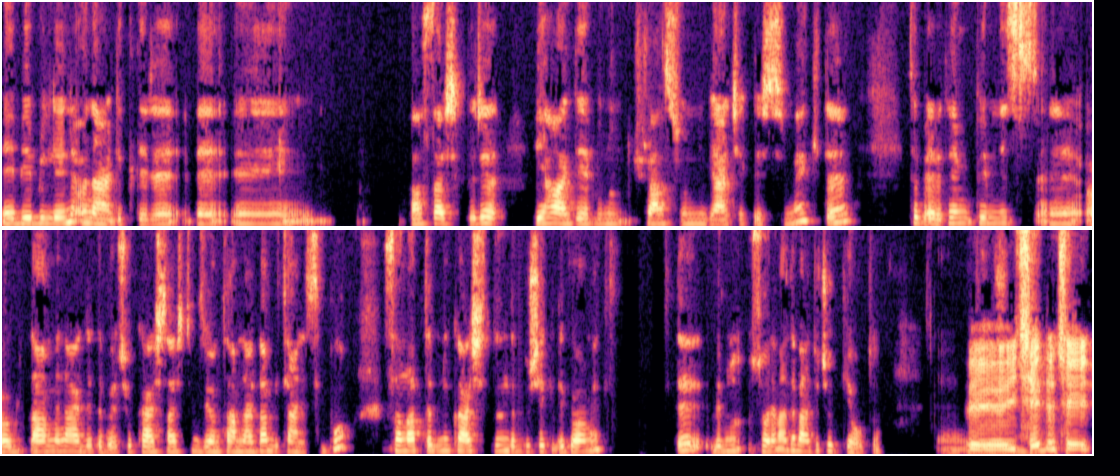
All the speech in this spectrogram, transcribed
e, birbirlerini önerdikleri ve e, paslaştıkları bir halde bunun kürasyonunu gerçekleştirmek de tabii evet hem feminist e, örgütlenmelerde de böyle çok karşılaştığımız yöntemlerden bir tanesi bu. Sanatta bunun karşılığını da bu şekilde görmek de ve bunu söylemen de bence çok iyi oldu. Ee, şey de şey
